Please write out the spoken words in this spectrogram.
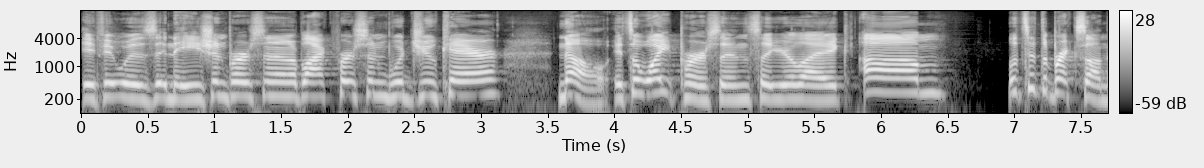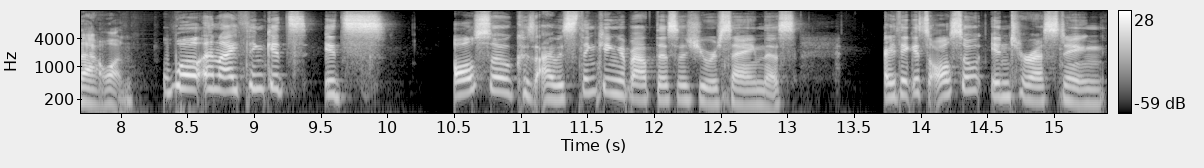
If it was an Asian person and a black person, would you care? No, it's a white person, so you're like, um, let's hit the bricks on that one. Well, and I think it's it's also because I was thinking about this as you were saying this. I think it's also interesting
